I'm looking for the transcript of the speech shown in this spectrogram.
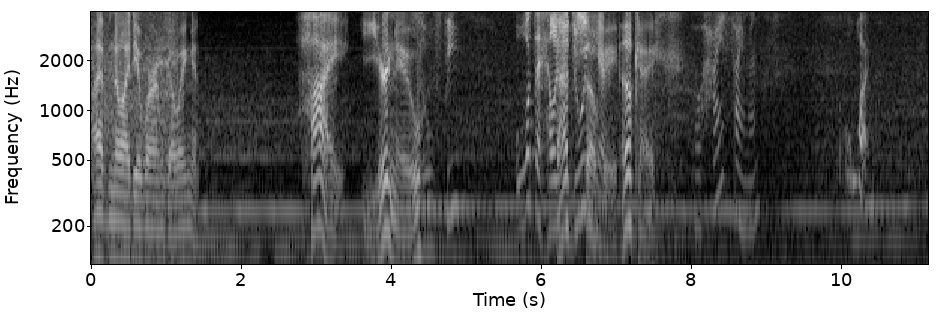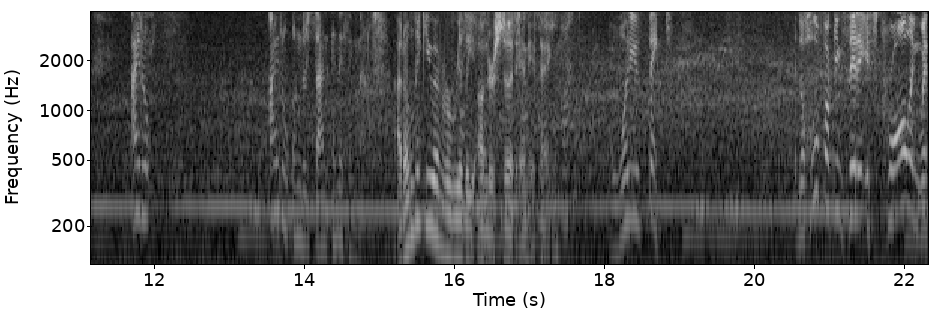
I have no idea where I'm going and Hi, you're new. Sophie? What the hell are That's you doing Sophie. here? Okay. Oh, hi, Simon. What? I don't. I don't understand anything now. I don't think you ever really What is it that understood anything. understand? What do you think? The whole fucking city is crawling with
